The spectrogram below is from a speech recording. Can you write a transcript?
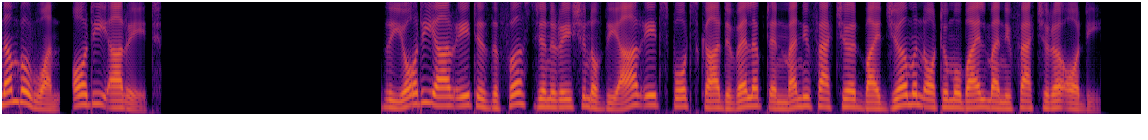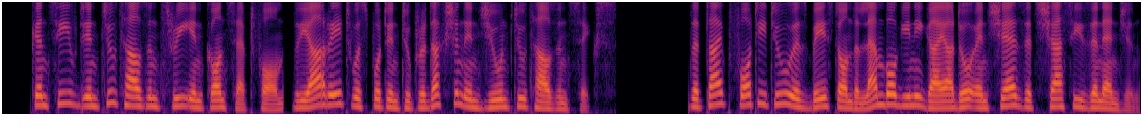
Number 1. Audi R8. The Audi R8 is the first generation of the R8 sports car developed and manufactured by German automobile manufacturer Audi. Conceived in 2003 in concept form, the R8 was put into production in June 2006. The Type 42 is based on the Lamborghini Gallardo and shares its chassis and engine.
